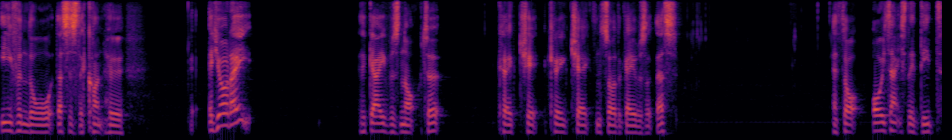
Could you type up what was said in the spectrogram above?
even though this is the cunt who, are you alright? The guy was knocked out. Craig, che- Craig checked and saw the guy was like this. I thought, oh, he's actually dead.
